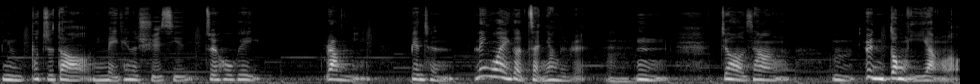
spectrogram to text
你不知道，你每天的学习最后会让你变成另外一个怎样的人？嗯嗯，就好像嗯运动一样了。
